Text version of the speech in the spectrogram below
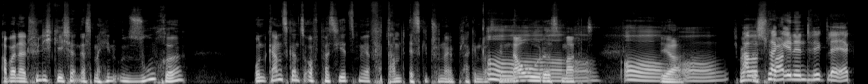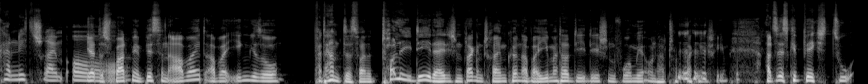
Aber natürlich gehe ich dann erstmal hin und suche und ganz, ganz oft passiert es mir, verdammt, es gibt schon ein Plugin, was genau das macht. Oh, Ja. oh. Ich meine, aber Plugin-Entwickler, er kann nichts schreiben. Oh. Ja, das spart mir ein bisschen Arbeit, aber irgendwie so, verdammt, das war eine tolle Idee, da hätte ich ein Plugin schreiben können, aber jemand hat die Idee schon vor mir und hat schon Plugin geschrieben. Also es gibt wirklich zu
